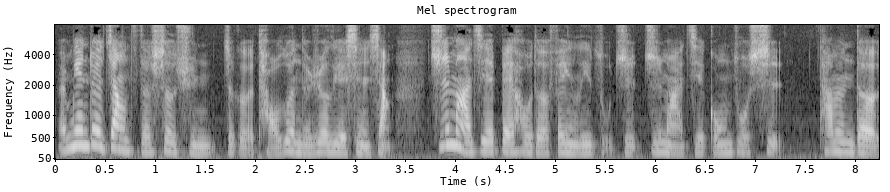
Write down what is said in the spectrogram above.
而面对这样子的社群这个讨论的热烈现象，芝麻街背后的非营利组织芝麻街工作室。他们的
